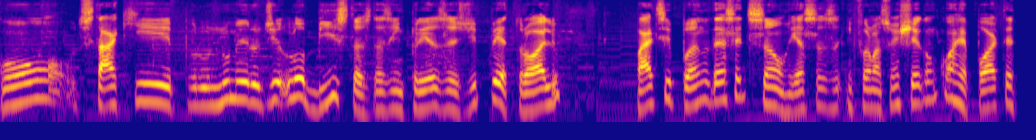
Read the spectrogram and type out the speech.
com destaque para o número de lobistas das empresas de petróleo participando dessa edição. E essas informações chegam com a repórter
